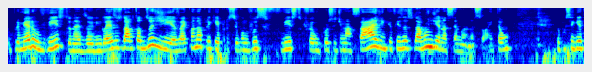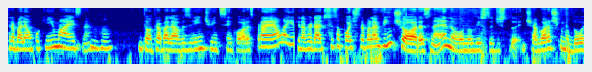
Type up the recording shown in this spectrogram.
o primeiro visto, né, do inglês, eu estudava todos os dias. Aí quando eu apliquei para o segundo visto, que foi um curso de massagem que eu fiz, eu estudava um dia na semana só. Então eu conseguia trabalhar um pouquinho mais, né? Uhum. Então eu trabalhava as 20, 25 horas para ela, e que na verdade você só pode trabalhar 20 horas, né, no, no, visto de estudante. Agora acho que mudou.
